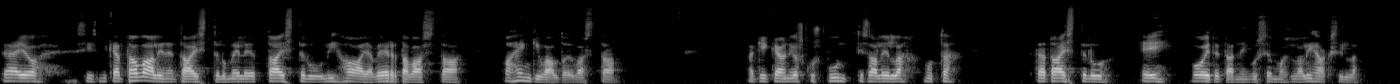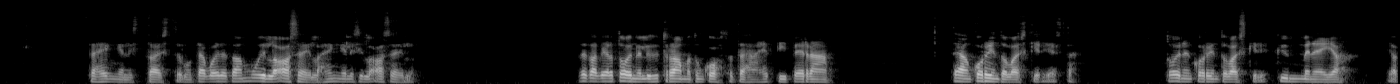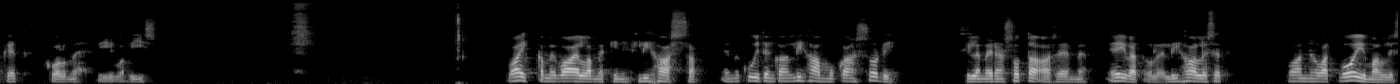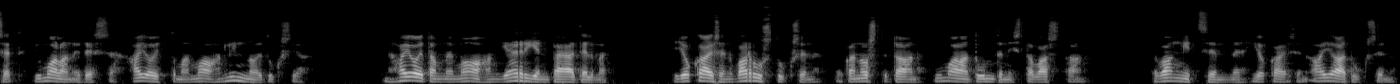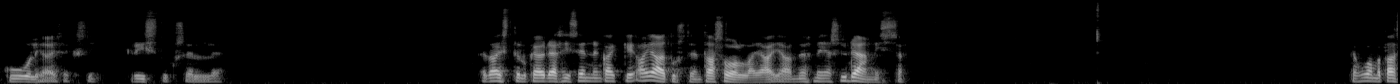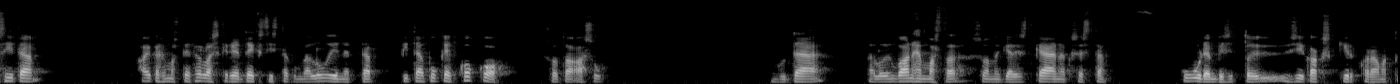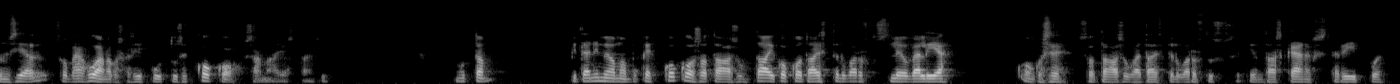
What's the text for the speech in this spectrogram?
Tämä ei ole siis mikään tavallinen taistelu. Meillä ei ole taistelu lihaa ja verta vastaan, vaan henkivaltoja vastaan. Mäkin käyn joskus punttisalilla, mutta tätä taistelu ei voiteta niin kuin semmoisilla lihaksilla. Tätä hengellistä taistelua. Tämä voitetaan muilla aseilla, hengellisillä aseilla. Otetaan vielä toinen lyhyt raamatun kohta tähän heti perään. Tämä on korintolaiskirjasta. Toinen korintolaiskirja 10 ja jaket 3-5. Vaikka me vaellammekin lihassa, emme kuitenkaan lihan mukaan sodi, sillä meidän sota-aseemme eivät ole lihalliset, vaan ne ovat voimalliset Jumalan edessä hajoittamaan maahan linnoituksia. Me hajoitamme maahan järjen päätelmät ja jokaisen varustuksen, joka nostetaan Jumalan tuntemista vastaan, ja vangitsemme jokaisen ajatuksen kuuliaiseksi Kristukselle. Tämä taistelu käydään siis ennen kaikkea ajatusten tasolla ja, ja myös meidän sydämissä. Ja huomataan siitä aikaisemmasta Efesolaiskirjan tekstistä, kun mä luin, että pitää pukea koko sota-asu. Niin kun tämä, mä luin vanhemmasta suomenkielisestä käännöksestä, uudempi sitten toi 92 kirkkoraamattu, niin siellä se on vähän huono, koska siitä puuttuu se koko sana jostain syystä. Mutta pitää nimenomaan pukea koko sota-asu tai koko taisteluvarustus, sille on väliä, onko se sota-asu vai taisteluvarustus, sekin on taas käännöksestä riippuen.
